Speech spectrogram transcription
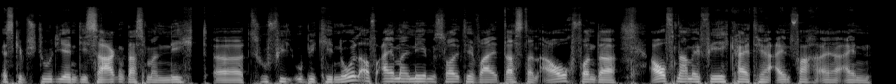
Es gibt Studien, die sagen, dass man nicht äh, zu viel Ubiquinol auf einmal nehmen sollte, weil das dann auch von der Aufnahmefähigkeit her einfach äh, ein,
